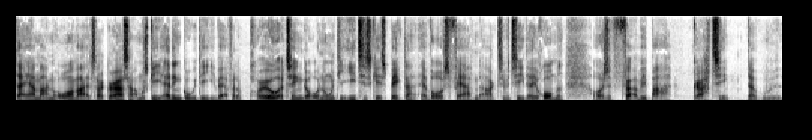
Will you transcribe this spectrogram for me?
der er mange overvejelser at gøre sig, og måske er det en god idé i hvert fald at prøve at tænke over nogle af de etiske aspekter af vores færden og aktiviteter i rummet, også før vi bare gør ting derude.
